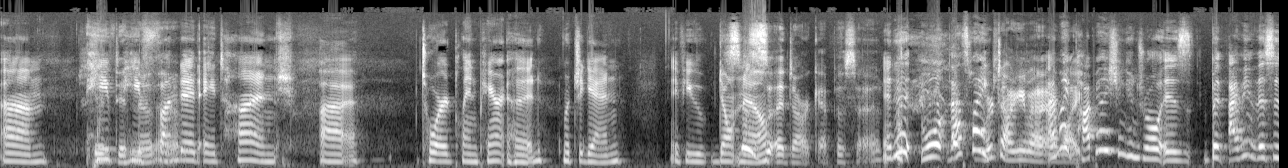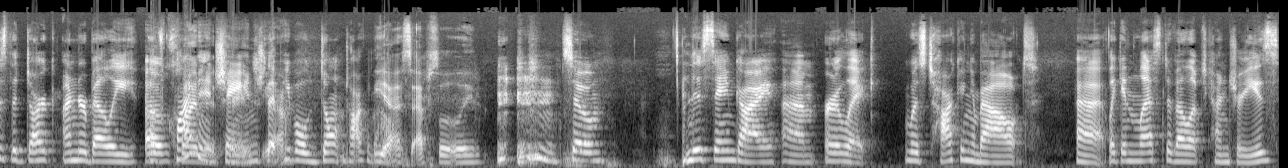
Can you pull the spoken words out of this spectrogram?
Um, he he know that. funded a ton uh, toward Planned Parenthood, which again, if you don't This know, is a dark episode. it is. Well, that's why We're talking about it I'm like, like- population control is, but I think this is the dark underbelly of, Of climate, climate change, change, that yeah. people don't talk about. yes, absolutely. So, this same guy, um, Ehrlich, was talking about uh, like in less developed countries,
